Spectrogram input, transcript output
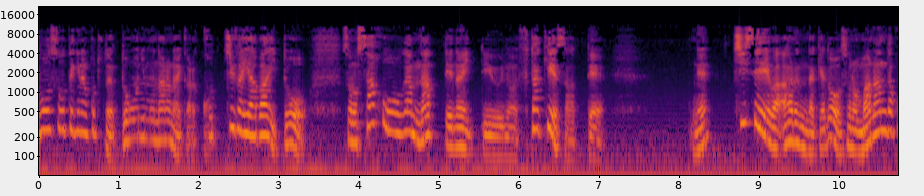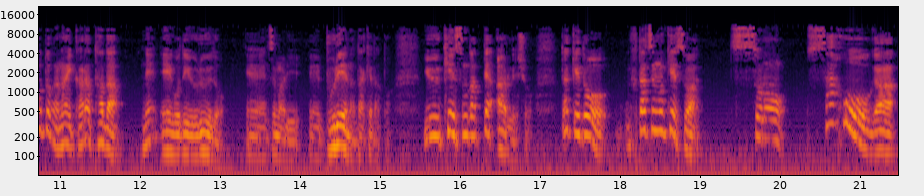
表層的なことではどうにもならないから、こっちがやばいと、その作法がなってないっていうのは2ケースあって、ね、知性はあるんだけど、その学んだことがないから、ただ、ね、英語で言うルード、えー、つまり、えー、無礼なだけだというケースもだってあるでしょう。だけど、二つのケースは、その、作法が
